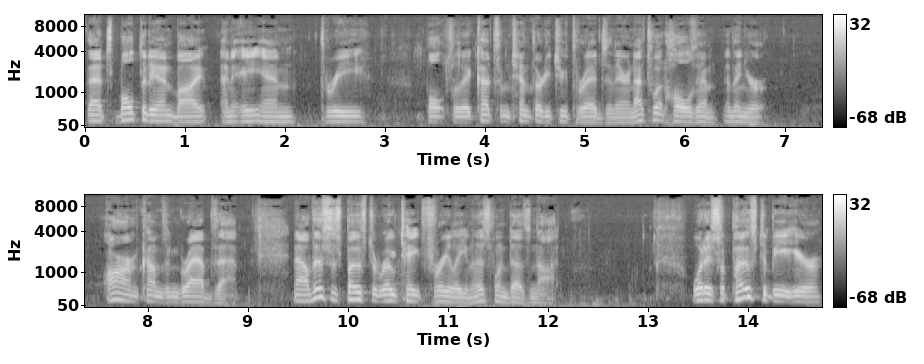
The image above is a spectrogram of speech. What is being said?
that's bolted in by an AN3 bolt. So they cut some 1032 threads in there, and that's what holds him. And then your arm comes and grabs that. Now, this is supposed to rotate freely, and this one does not. What is supposed to be here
